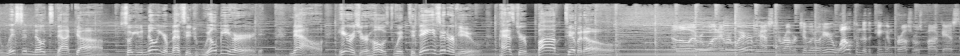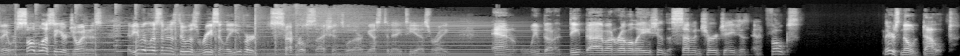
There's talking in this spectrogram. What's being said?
listennotes.com, so you know your message will be heard. Now, here is your host with today's interview, Pastor Bob Thibodeau. Hello, everyone, everywhere. Pastor Robert Thibodeau here. Welcome to the Kingdom Crossroads podcast today. We're so blessed that you're joining us. If you've been listening to us recently, you've heard several sessions with our guest today, T.S. Wright. And we've done a deep dive on Revelation, the seven church ages. And folks, there's no doubt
